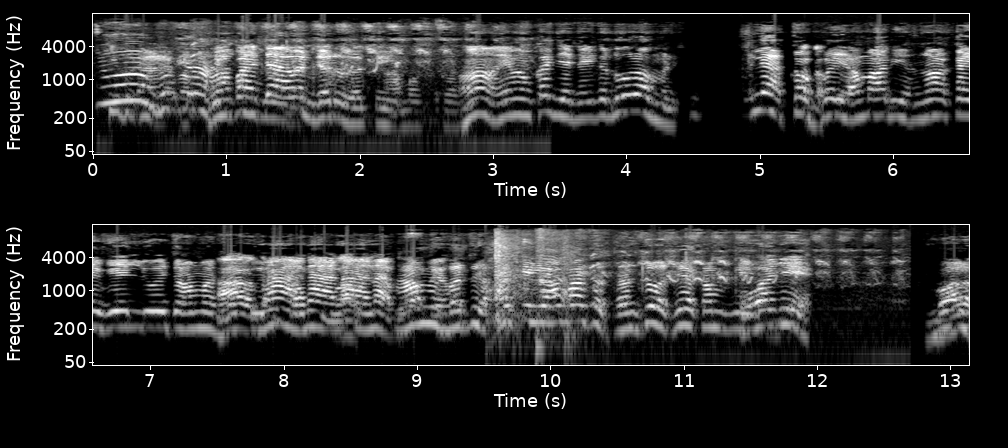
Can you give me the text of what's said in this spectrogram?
ત્યાં આવવાની જરૂર હતી. હા એમ એમ કહીએ એટલે તો ડોલો મળશે. એટલે તો ભાઈ અમારી ના કઈ વેલ્યુ હોય તો અમારે ના ના ના ના અમે બધું હાથી આમાં તો ધંધો છે કંપની બોલો.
